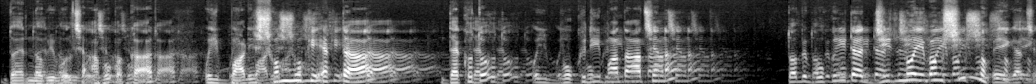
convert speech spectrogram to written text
দয়ার নবী বলছে আবু বকর ওই বাড়ির সম্মুখে একটা দেখো তো ওই বকরি বাঁধা আছে না? তবে বকরিটা জীর্ণ এবং শীর্ণ হয়ে গেছে।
